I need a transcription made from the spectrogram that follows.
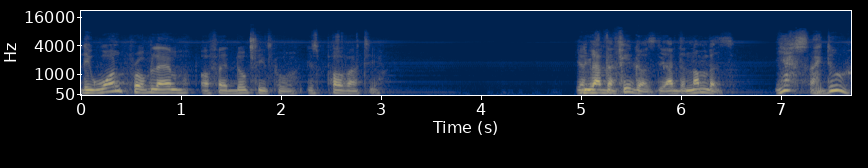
The one problem of Edo people is poverty. You, you have the figures, do you have the numbers? Yes, I do.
